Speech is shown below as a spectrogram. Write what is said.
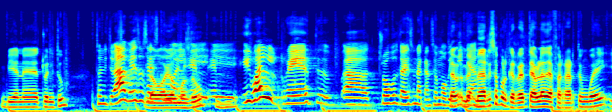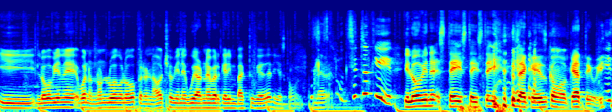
Viene 22. 22. Ah, ves, o sea, Luego es como el, Igual Red, ah, Trouble Trae es una canción movidilla. Me, me da risa porque Red te habla de aferrarte a un güey y luego viene, bueno, no luego, luego, pero en la 8 viene We Are Never Getting Back Together y es como, never. Siento que... Y luego viene Stay, Stay, Stay. o sea que es como, quédate, güey. Es,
